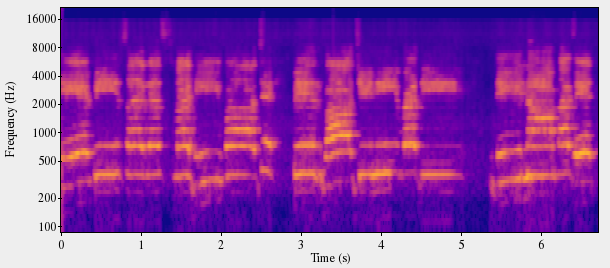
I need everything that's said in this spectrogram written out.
देवी सरस्वती वाजे पिर्वाजिनीवदी दीनामवेत्रयवदो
